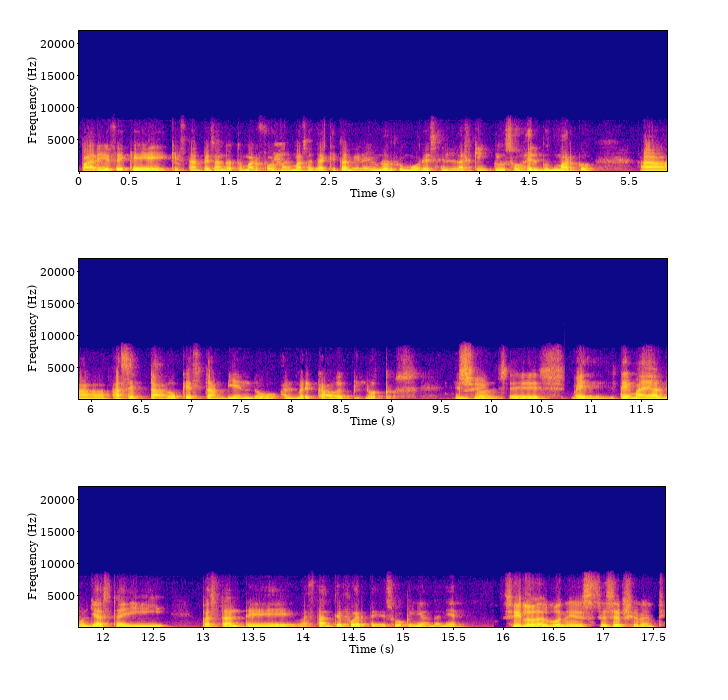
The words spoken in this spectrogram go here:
parece que, que, está empezando a tomar forma, y más allá que también hay unos rumores en las que incluso Helmut Marco ha aceptado que están viendo al mercado de pilotos. Entonces, el tema de Albon ya está ahí bastante, bastante fuerte, su opinión, Daniel. Sí, lo de Albon es decepcionante.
